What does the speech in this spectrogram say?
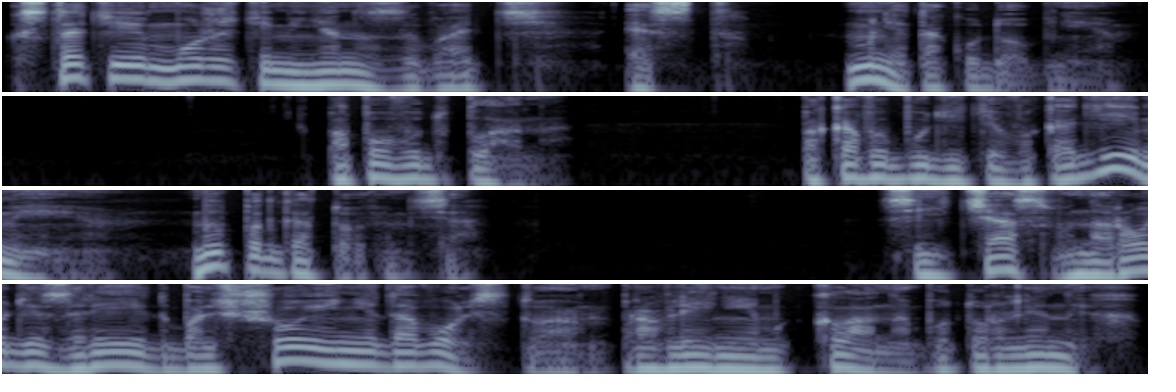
«Кстати, можете меня называть Эст». Мне так удобнее. По поводу плана. Пока вы будете в академии, мы подготовимся. Сейчас в народе зреет большое недовольство правлением клана Бутурлиных.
